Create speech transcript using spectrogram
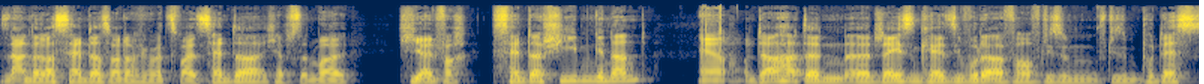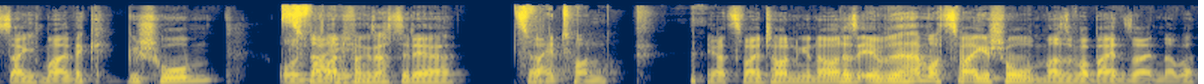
Ein anderer Center, es waren auf jeden Fall zwei Center. Ich habe es dann mal hier einfach Center schieben genannt. Ja. Und da hat dann äh, Jason Kelsey wurde einfach auf diesem, auf diesem Podest, sage ich mal, weggeschoben. Und Zwei- am Anfang sagte der, Zwei Tonnen. Ja, zwei Tonnen, genau. Das, wir haben auch zwei geschoben, also bei beiden Seiten, aber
